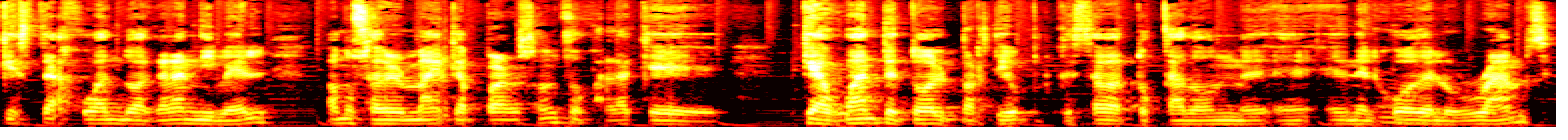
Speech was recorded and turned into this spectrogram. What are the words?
está jugando a gran nivel. Vamos a ver Micah Parsons. Ojalá que, que aguante todo el partido porque estaba tocado en el juego de los Rams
